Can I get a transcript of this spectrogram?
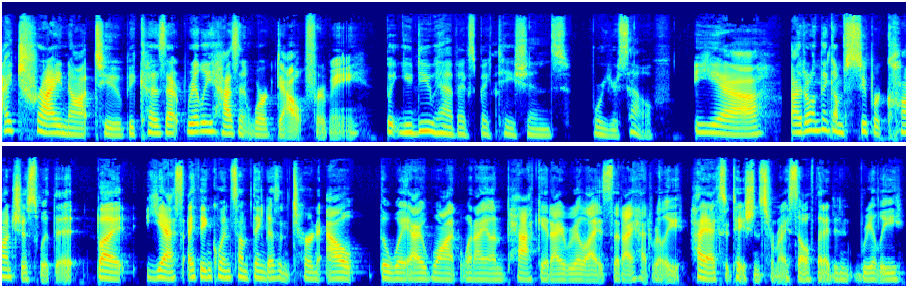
I try not to because that really hasn't worked out for me. But you do have expectations for yourself. Yeah. I don't think I'm super conscious with it. But yes, I think when something doesn't turn out the way I want when I unpack it, I realize that I had really high expectations for myself that I didn't really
